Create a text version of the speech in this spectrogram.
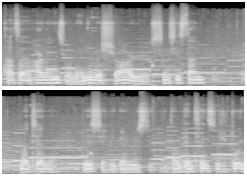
他在二零一九年六月十二日星期三那天呢，也写了一篇日记。当天天气是多云，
